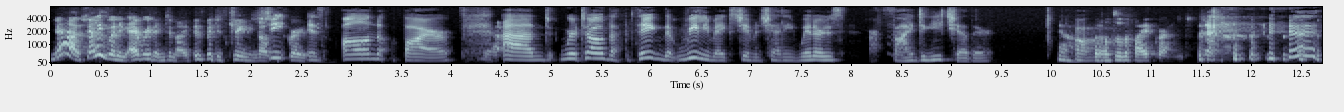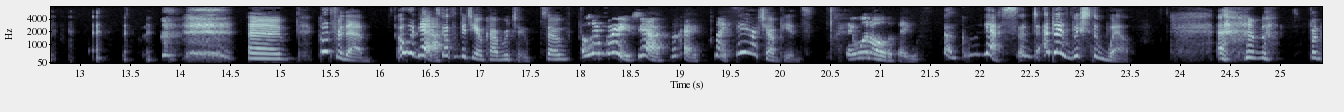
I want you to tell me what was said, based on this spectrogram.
Yeah, Shelley's winning everything tonight. This bitch is cleaning up. She it's great. is on fire. Yeah. And we're told that the thing that really makes Jim and Shelley winners are finding each other. Yeah, Aw. But also the five grand. um, good for them. Oh, and Yeah. Jim's got the video camera too. So oh, that's right. Yeah. Okay. Nice. they are champions. They won all the things. Uh, yes, and, and I wish them well. Um, but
